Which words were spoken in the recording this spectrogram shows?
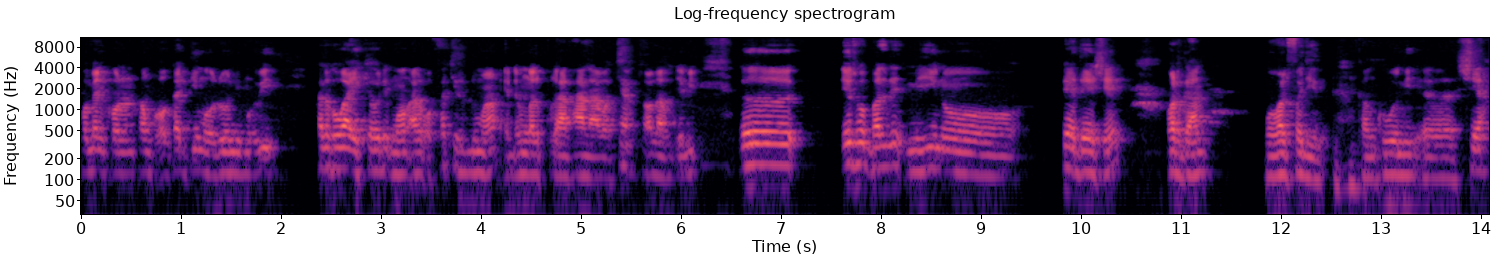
Komin ko noon kanko o gaddimo o rondimo wi kala ko wawi kewde mo ara o faccita ɗuma e ɗemgal pulaar ha laawa ceer so allah ko jaaɓi ɗeto balɗe mi yino pdg organe mo walfadiri kanko woni eh, cheikh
